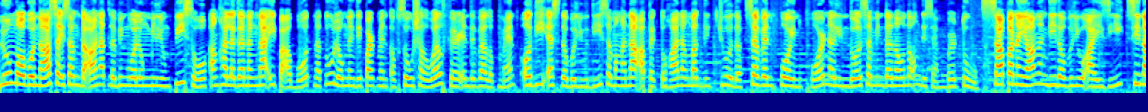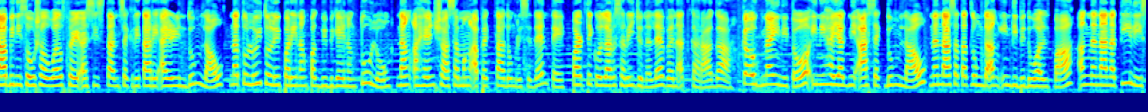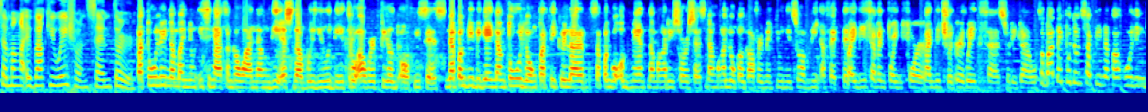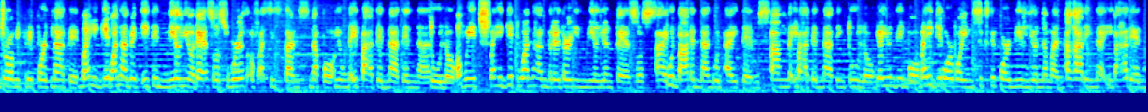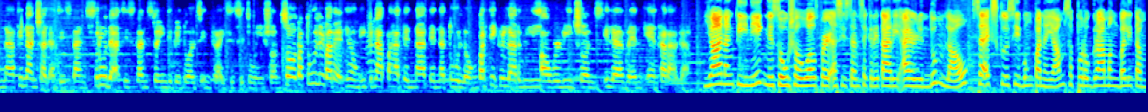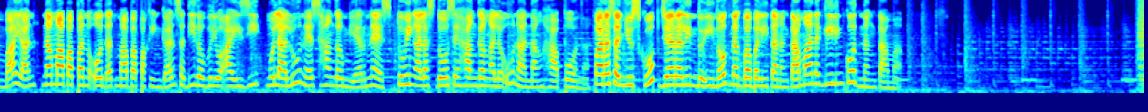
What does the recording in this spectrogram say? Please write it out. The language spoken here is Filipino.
Lumobo na sa isang daan at labing walong milyong piso ang halaga ng naipaabot na tulong ng Department of Social Welfare and Development o DSWD sa mga naapektuhan ng magnitude 7.4 na lindol sa Mindanao noong December 2. Sa panayam ng DWIZ, sinabi ni Social Welfare Assistant Secretary Irene Dumlao na tuloy-tuloy pa rin ang pagbibigay ng tulong ng ahensya sa mga apektadong residente, partikular sa Region 11 at Caraga. Kaugnay nito, inihayag ni Asek Dumlao na nasa 300 individual pa ang nananatili sa mga evacuation center. Patuloy naman yung isinasagawa ng DSWD through our field offices na pagbibigay ng tulong, particular sa pag-augment ng mga resources ng mga local government units who have been affected by the 7.4 magnitude earthquake sa Surigao. So batay po dun sa pinakahuling DROMIC report natin, mahigit 118 million pesos worth of assistance na po yung naipahatid natin na tulong, of which mahigit 113 million pesos ay food pack and non-food items ang naipahatid nating tulong. Gayon din po, mahigit 4.64 million naman ang ating naipahatid na financial assistance through the assistance to individuals in crisis situation. So patuloy pa rin yung ipinapahatid natin na tulong, particularly our regions 11 and Caraga. Yan ang tinig ni Social Welfare Assistant Secretary Irene Dumlao sa eksklusibong panayam sa programang Balitang Bayan na mapapanood at mapapakinggan sa DWIZ mula lunes hanggang biyernes, tuwing alas 12 hanggang alauna ng hapon. Para sa News Scoop, Geraldine Duinog, nagbabalita ng tama, naglilingkod ng tama.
